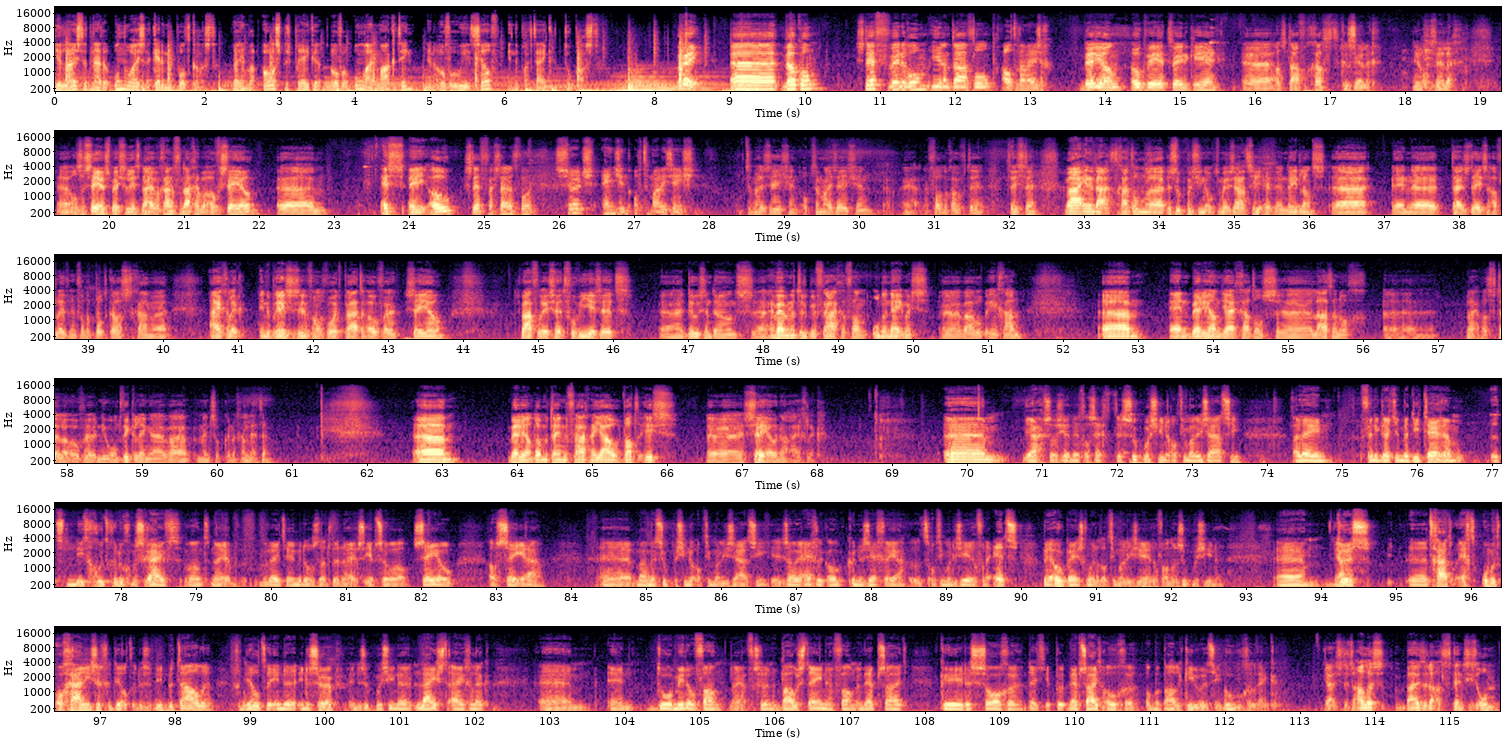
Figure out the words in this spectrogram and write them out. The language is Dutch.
Je luistert naar de Onwise Academy podcast, waarin we alles bespreken over online marketing en over hoe je het zelf in de praktijk toepast. Oké, eh, welkom. Stef, wederom hier aan tafel. Altijd aanwezig. Berjan, ook weer, tweede keer eh, als tafelgast. Gezellig. Heel gezellig. Eh, onze SEO-specialist. Nou ja, we gaan het vandaag hebben over SEO. Ehm, SEO. Stef, waar staat het voor? Search Engine Optimization. Optimization, optimization. Ja, daar valt nog over te twisten. Maar inderdaad, het gaat om eh, zoekmachine-optimalisatie, even in het Nederlands. Eh, en eh, tijdens deze aflevering van de podcast gaan we eigenlijk in de breedste zin van het woord praten over SEO. Dus waarvoor is het, voor wie is het, do's en don'ts. En we hebben natuurlijk weer vragen van ondernemers waar we op ingaan. Ehm, en Berjan, jij gaat ons later nog nou wat vertellen over nieuwe ontwikkelingen waar mensen op kunnen gaan letten. Ehm Berjan, dan meteen de vraag naar jou. Wat is eh, SEO nou eigenlijk? Ehm, ja, zoals je net al zegt, het is zoekmachine optimalisatie. Alleen vind ik dat je met die term het niet goed genoeg beschrijft. Want nou ja, we weten inmiddels dat we, nou ja, je hebt zowel SEO als CA. Eh, maar met zoekmachine optimalisatie eh, zou je eigenlijk ook kunnen zeggen, ja, het optimaliseren van de ads ben je ook bezig met het optimaliseren van een zoekmachine. Ehm, Ja. Dus eh, het gaat echt om het organische gedeelte. Dus het niet betaalde gedeelte in de, in de SERP, in de zoekmachine lijst eigenlijk. Ehm, en door middel van nou ja, verschillende bouwstenen van een website kun je dus zorgen dat je website hoger op bepaalde keywords in Google gaat ranken. Ja, dus, alles buiten de advertenties om.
